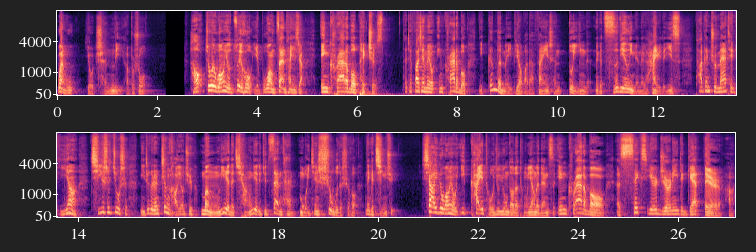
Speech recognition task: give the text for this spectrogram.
万物。有成理而不说。好，这位网友最后也不忘赞叹一下，incredible pictures。大家发现没有，incredible，你根本没必要把它翻译成对应的那个词典里面那个汉语的意思。它跟 dramatic 一样，其实就是你这个人正好要去猛烈的、强烈的去赞叹某一件事物的时候，那个情绪。下一个网友一开头就用到了同样的单词，incredible，a six-year journey to get there 啊，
